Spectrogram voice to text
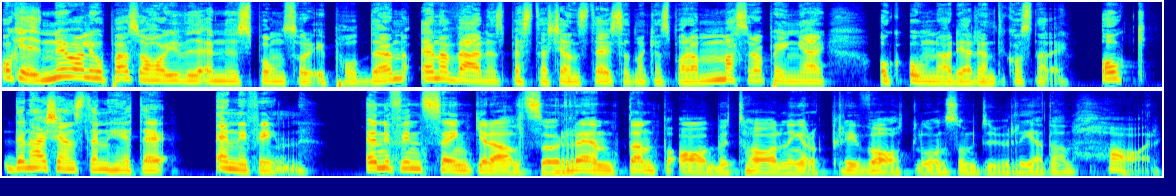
Okej, nu allihopa så har ju vi en ny sponsor i podden. En av världens bästa tjänster så att man kan spara massor av pengar och onödiga räntekostnader. Och den här tjänsten heter Anyfin. Anyfin sänker alltså räntan på avbetalningar och privatlån som du redan har.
